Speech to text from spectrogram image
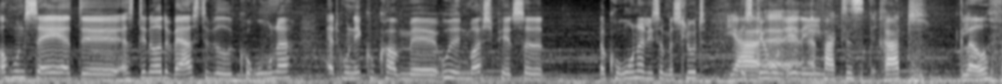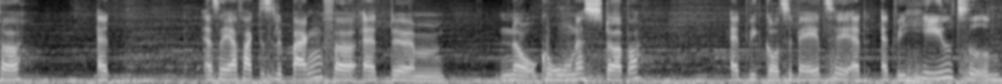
og hun sagde, at øh, altså, det er noget af det værste ved corona, at hun ikke kunne komme øh, ud i en moshpit, så når corona ligesom er slut, Jeg så skal hun er, ind i er en. faktisk ret glad for, at... Altså, jeg er faktisk lidt bange for, at øhm, når corona stopper, at vi går tilbage til, at, at vi hele tiden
